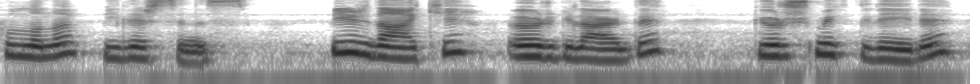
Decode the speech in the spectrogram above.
kullanabilirsiniz. Bir dahaki örgülerde görüşmek dileğiyle.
